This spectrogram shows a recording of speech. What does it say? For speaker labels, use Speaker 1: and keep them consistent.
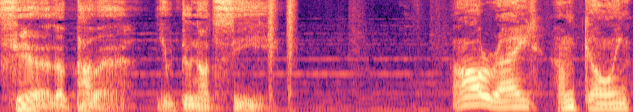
Speaker 1: Fear the power you do not see.
Speaker 2: All right, I'm going.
